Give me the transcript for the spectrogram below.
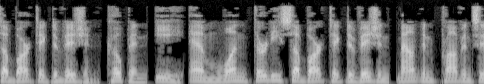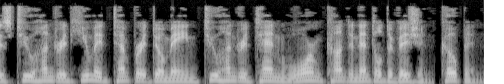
Subarctic Division Köppen, E M130 Subarctic Division, Mountain Provinces 200 Humid Temperate Domain 210 Warm Continental Division Köppen,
